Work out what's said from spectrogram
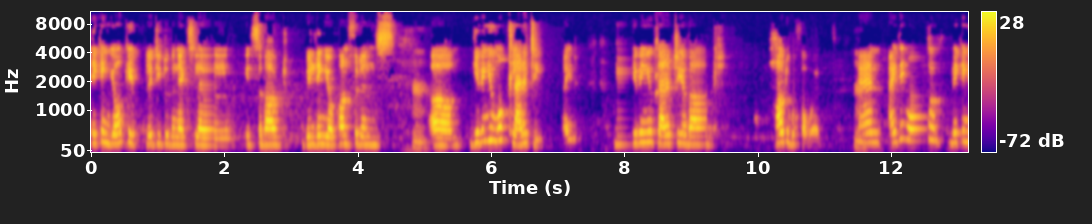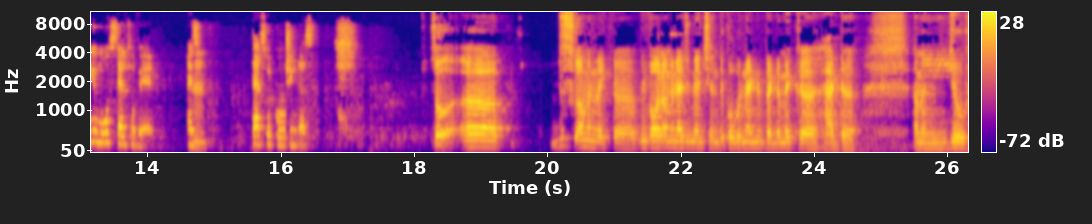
taking your capability to the next level. It's about building your confidence, hmm. um, giving you more clarity, right? Giving you clarity about how to go forward, hmm. and I think also making you more self-aware. As hmm. that's what coaching does. So. Uh, this i mean like uh, we've all i mean as you mentioned the covid-19 pandemic uh, had uh, I mean, you,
